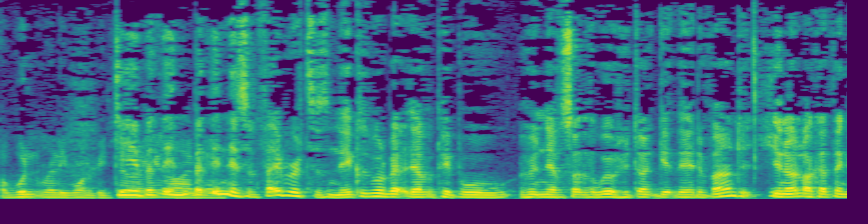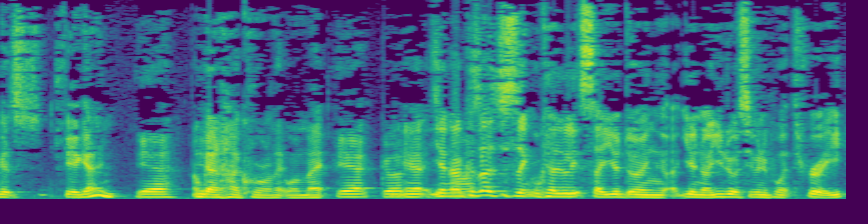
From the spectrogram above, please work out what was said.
I wouldn't really want to be doing Yeah, but then but then there's a favouritism there because what about the other people who are on the other side of the world who don't get that advantage? You know, like I think it's fair game. yeah, I'm yeah, going hardcore on that one, mate. yeah, good. Yeah, you know, because I just think, okay, let's say you're doing, you know, you do a 70.3,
